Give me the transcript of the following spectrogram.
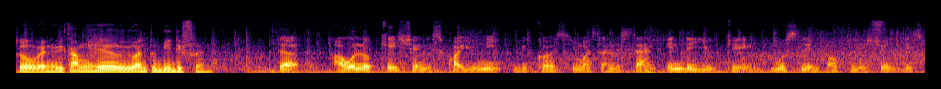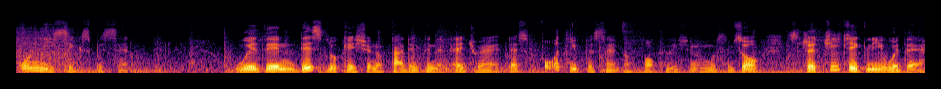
So when we come here, we want to be different. The, our location is quite unique because you must understand in the UK, Muslim population is only 6%. Within this location of Paddington and Edgware, there's 40% of population of Muslims. So strategically, we're there.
